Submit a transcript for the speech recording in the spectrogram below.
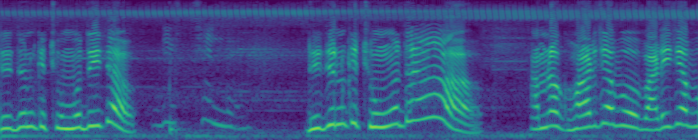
দিদুনকে চুমু দিয়ে দাও। দিদুনকে চুমু দাও। আমরা ঘর যাব বাড়ি যাব।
